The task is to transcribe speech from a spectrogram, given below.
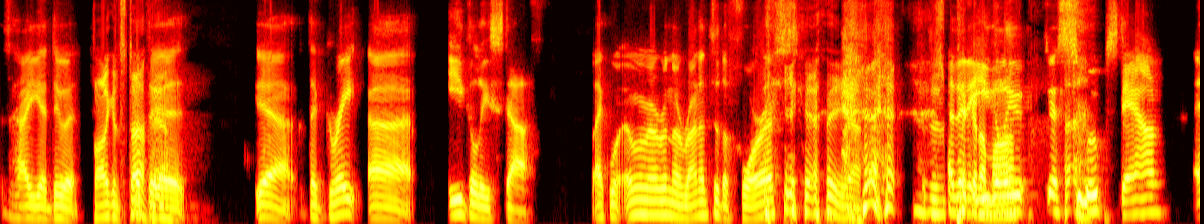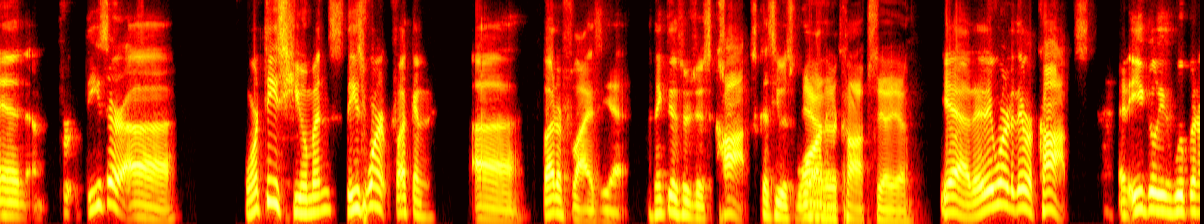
this is how you gotta do it. A lot of good stuff. yeah. the, yeah. the great uh eagly stuff. Like remember when they're running through the forest, yeah, yeah. And then picking 'em off. eagly just swoops down. And um, for, these are uh, weren't these humans? These weren't fucking uh butterflies yet. I think these were just cops because he was Yeah, wanted. they're cops. Yeah, yeah. Yeah, they, they were they were cops, and Eagly's whooping,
